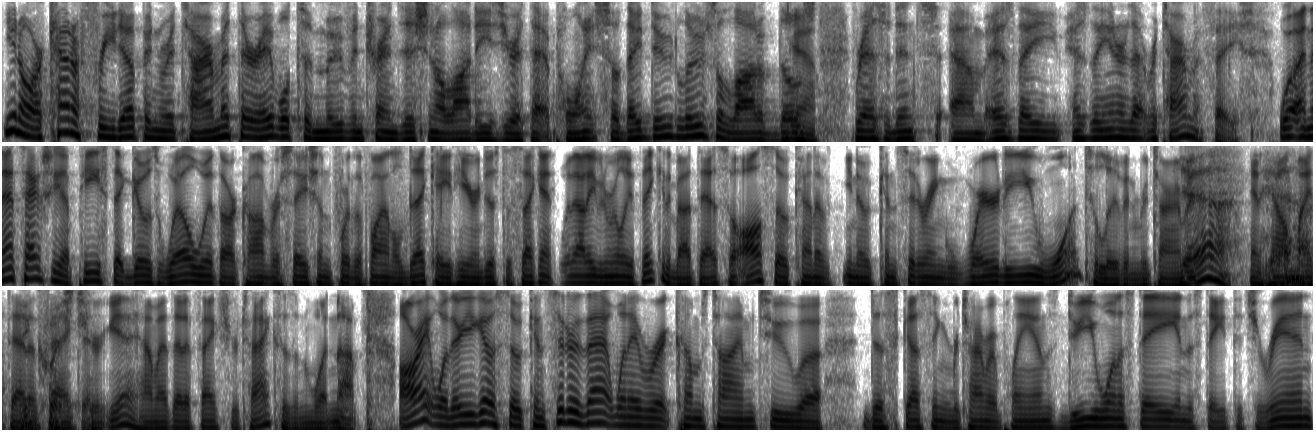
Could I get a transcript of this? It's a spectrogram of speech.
You know, are kind of freed up in retirement. They're able to move and transition a lot easier at that point. So they do lose a lot of those Yeah. residents um, as they as they enter that retirement phase. Well, and that's actually a piece that goes well with our conversation for the final decade here in just a second, without even really thinking about that. So, also kind of you know considering where do you want to live in retirement, Yeah, and how yeah, might that affect question. your yeah, how might that affect your taxes and whatnot. All right, well there you go. So consider that whenever it comes time to uh, discussing retirement plans. Do you want to stay in the state that you're in?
